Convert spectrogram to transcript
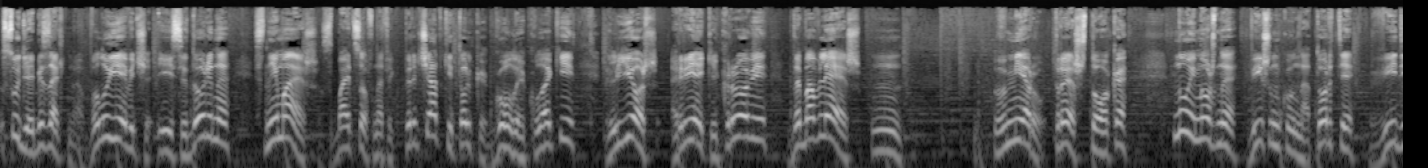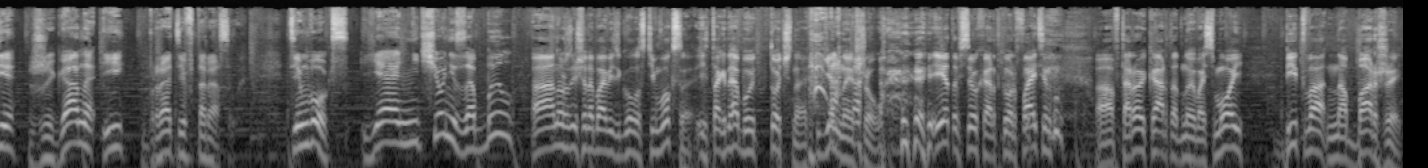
судя обязательно Валуевича и Сидорина, снимаешь с бойцов нафиг перчатки, только голые кулаки, льешь реки крови, добавляешь м- в меру трэш-тока, ну и можно вишенку на торте в виде Жигана и братьев Тарасовых. Тим Вокс, я ничего не забыл? А нужно еще добавить голос Тим Вокса, и тогда будет точно офигенное шоу. И это все Hardcore Fighting. А, второй кард 1-8. Битва на барже.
